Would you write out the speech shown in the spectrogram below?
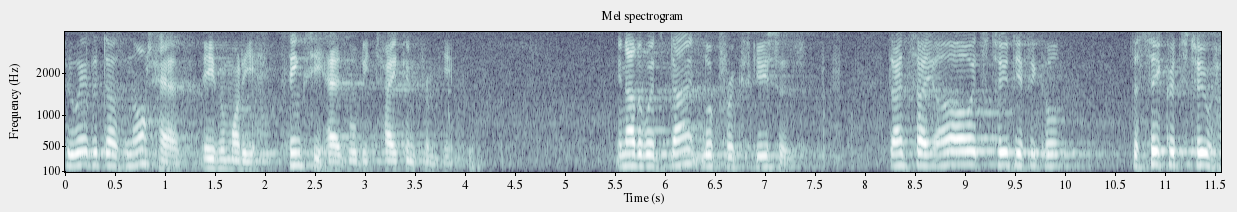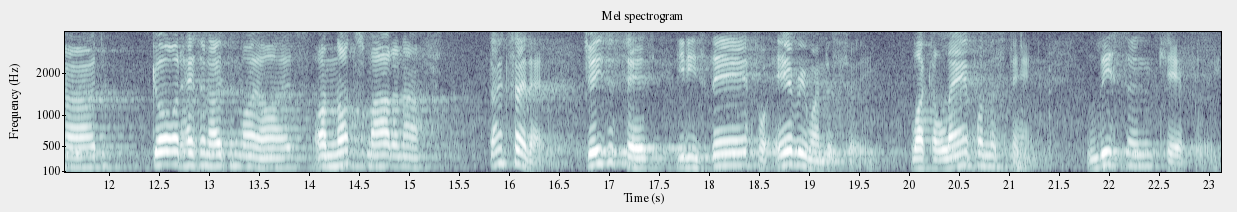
Whoever does not have, even what he thinks he has, will be taken from him. In other words, don't look for excuses. Don't say, oh, it's too difficult, the secret's too hard, God hasn't opened my eyes, I'm not smart enough. Don't say that. Jesus says it is there for everyone to see, like a lamp on the stand. Listen carefully.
